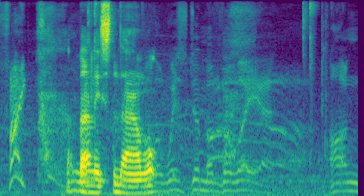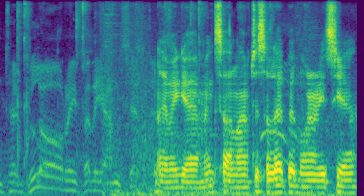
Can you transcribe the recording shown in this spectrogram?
Fight. But at least now, there we go. Makes our life just a little bit more easier.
